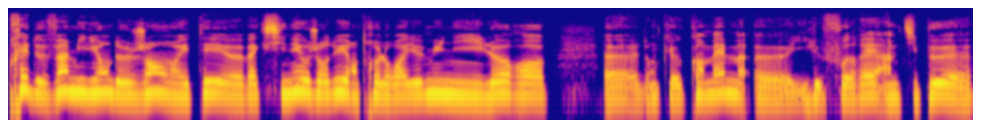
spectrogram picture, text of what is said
Près de 20 millions de gens ont été euh, vaccinés aujourd'hui entre le Royaume-Uni, l'Europe. Euh, donc euh, quand même, il faudrait un petit peu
